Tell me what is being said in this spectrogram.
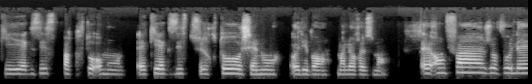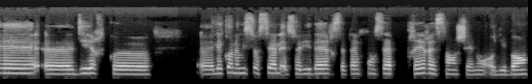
qui existent partout au monde et qui existent surtout chez nous au Liban, malheureusement. Et enfin, je voulais dire que l'économie sociale et solidaire, c'est un concept très récent chez nous au Liban,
